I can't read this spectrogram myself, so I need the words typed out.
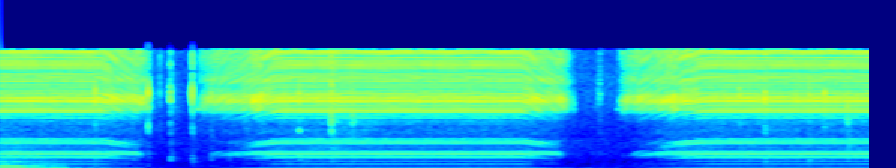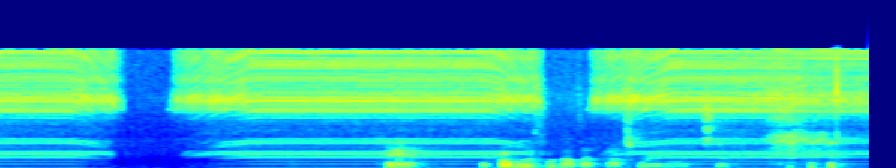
Hmm. Yeah, I probably forgot that password anyway, so.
